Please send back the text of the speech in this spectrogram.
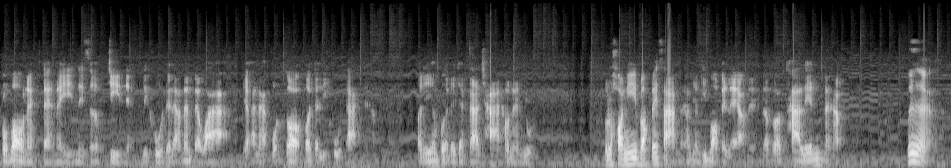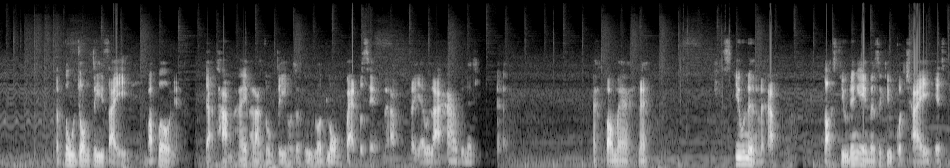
global นะ แต่ในในเซิร์ฟจีนเนี่ยรีคูดได้แล้วนั่นแปลว่า เดี๋ยวอนาคตก็ก็จะรีคูดได้นะครับ ตอนนี้ยังเปิดได้จากการชาเท่านั้นอยู่ ตัวละครนี้บล็อกได้สามนะครับอย่างที่บอกไปแล้วนะแล้วก็ทาเลนต์นะครับ เมื่อศัตรูโจมตีใส่บับเบิลเนี่ยจะทำให้พลังโจมตีของศัตรูลดลง 8%นะครับระยะเวลา 5 วินาทีนะครับอะต่อมานะสกิลหนึ่งนะครับต่อสกิลเด้งเองเป็นสกิลกดใช้ SP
